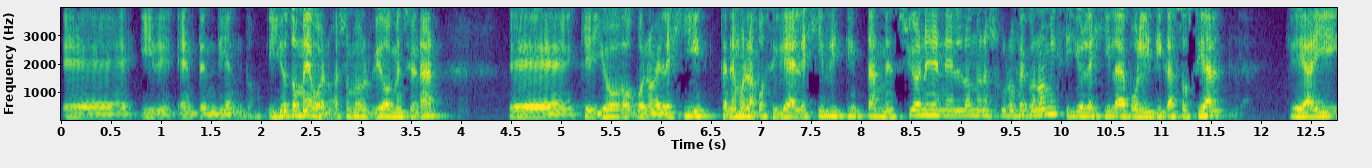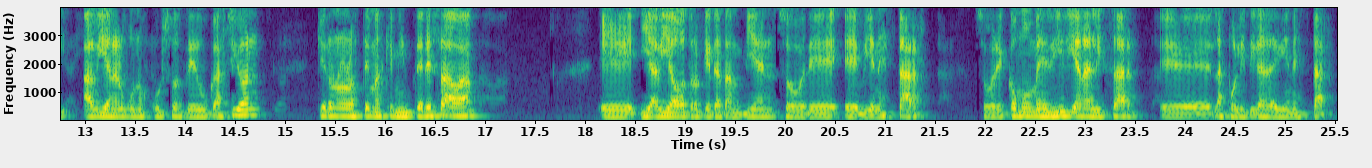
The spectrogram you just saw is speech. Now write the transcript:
eh, ir entendiendo. Y yo tomé, bueno, eso me olvidó mencionar, eh, que yo, bueno, elegí, tenemos la posibilidad de elegir distintas menciones en el London School of Economics y yo elegí la de política social, que ahí habían algunos cursos de educación, que era uno de los temas que me interesaba, eh, y había otro que era también sobre bienestar, sobre cómo medir y analizar las políticas de bienestar.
